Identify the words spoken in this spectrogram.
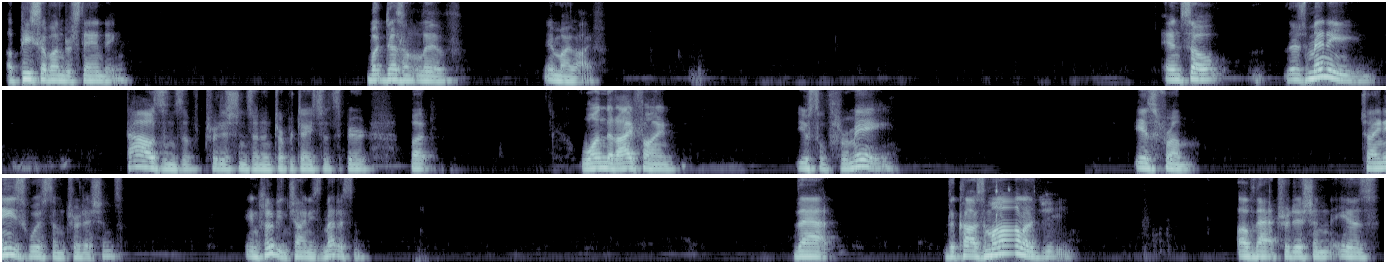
a piece of understanding? but doesn't live in my life. And so there's many thousands of traditions and interpretations of spirit, but one that I find useful for me is from Chinese wisdom traditions, including Chinese medicine. that the cosmology of that tradition is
